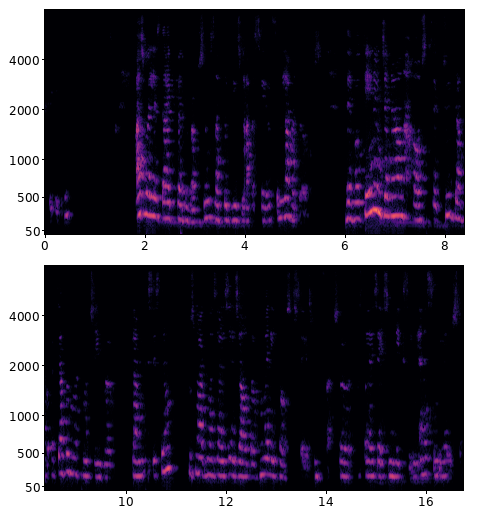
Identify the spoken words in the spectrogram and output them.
activity, as well as dike fed eruptions that produce lava sails and lava domes. The volcano in general hosts a, two double, double magma chamber dynamic system whose magmas are a result of many processes from fracture, crystallization, mixing, and assimilation.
